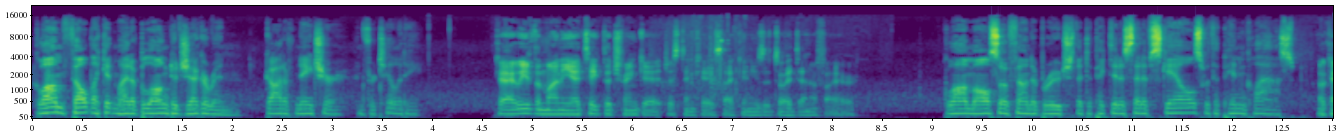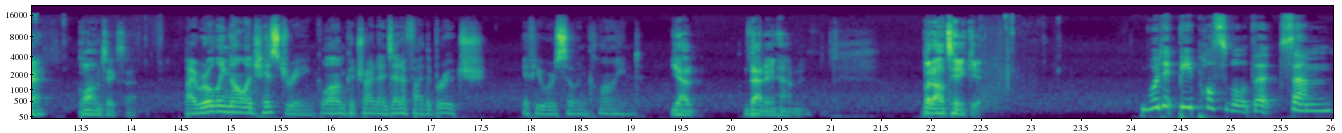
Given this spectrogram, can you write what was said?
Glom felt like it might have belonged to Jegarin, god of nature and fertility. Okay, I leave the money. I take the trinket just in case I can use it to identify her. Glom also found a brooch that depicted a set of scales with a pin clasp. Okay, Glom takes that. By rolling knowledge history, Glom could try to identify the brooch, if he were so inclined. Yeah, that ain't happening. But I'll take it. Would it be possible that um,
